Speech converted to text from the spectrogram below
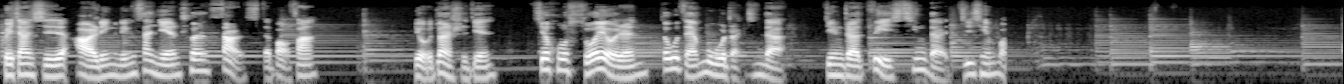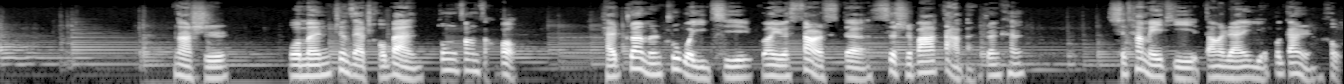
回想起2003年春 SARS 的爆发。有段时间，几乎所有人都在目不转睛地盯着最新的疫情报。那时，我们正在筹办《东方早报》，还专门出过一期关于 SARS 的四十八大版专刊。其他媒体当然也不甘人后。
